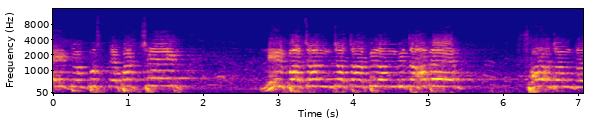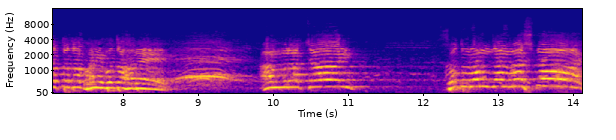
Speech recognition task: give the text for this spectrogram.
এইটুকু বুঝতে পারছি, নির্বাচন যত বিলম্বিত হবে, ষড়যন্ত্র তত ঘনীভূত হবে। আমরা চাই শুধু রমজান মাস নয়,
